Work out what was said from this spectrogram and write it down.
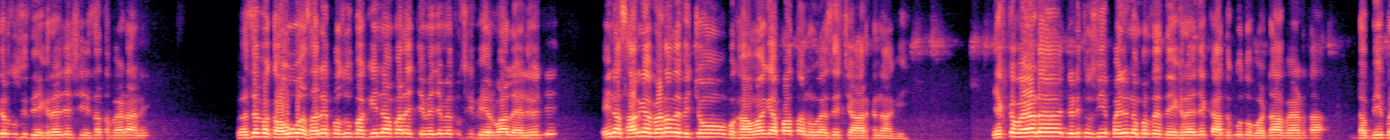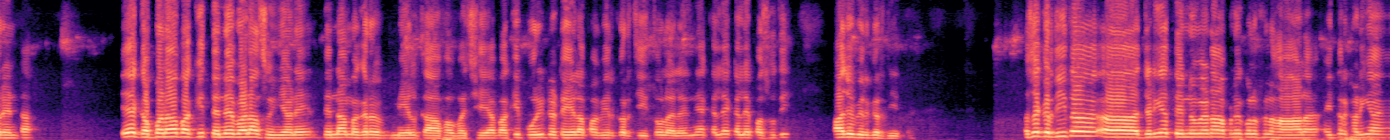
ਇਧਰ ਤੁਸੀਂ ਦੇਖ ਰਹੇ ਜੇ 6-7 ਵੜਾ ਨੇ। ਵੈਸੇ ਵਿਕਾਊ ਆ ਸਾਰੇ ਪਸ਼ੂ, ਬਾਕੀ ਇਹਨਾਂ ਬਾਰੇ ਜਿਵੇਂ ਜਿਵੇਂ ਤੁਸੀਂ ਵੇਰਵਾ ਲੈ ਲਿਓ ਜੀ, ਇਹਨਾਂ ਸਾਰੀਆਂ ਵੈੜਾਂ ਦੇ ਵਿੱਚੋਂ ਵਿਖਾਵਾਂਗੇ ਆਪਾਂ ਤੁਹਾਨੂੰ ਵੈਸੇ ਚਾਰ ਕਨਾ ਗਈ ਇੱਕ ਵੈੜ ਜਿਹੜੀ ਤੁਸੀਂ ਪਹਿਲੇ ਨੰਬਰ ਤੇ ਦੇਖ ਰਹੇ ਜੇ ਕੱਦ ਤੋਂ ਵੱਡਾ ਵੈੜ ਦਾ, ਡੱਬੀ ਪ੍ਰਿੰਟ ਆ। ਇਹ ਗੱਬਣ ਆ ਬਾਕੀ ਤਿੰਨੇ ਵੈੜਾਂ ਸੂਈਆਂ ਨੇ ਤਿੰਨਾਂ ਮਗਰ ਮੇਲ ਕਾਫ ਆ ਬੱਚੇ ਆ ਬਾਕੀ ਪੂਰੀ ਡਿਟੇਲ ਆਪਾਂ ਵੀਰ ਗੁਰਜੀਤ ਤੋਂ ਲੈ ਲੈਂਦੇ ਆ ਕੱਲੇ ਕੱਲੇ ਪਸ਼ੂ ਦੀ। ਆਜੋ ਵੀਰ ਗੁਰਜੀਤ। ਅੱਛਾ ਗੁਰਜੀਤ ਜਿਹੜੀਆਂ ਤਿੰਨ ਵੈੜਾਂ ਆਪਣੇ ਕੋਲ ਫਿਲਹਾਲ ਇੱਧਰ ਖੜੀਆਂ ਆ,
